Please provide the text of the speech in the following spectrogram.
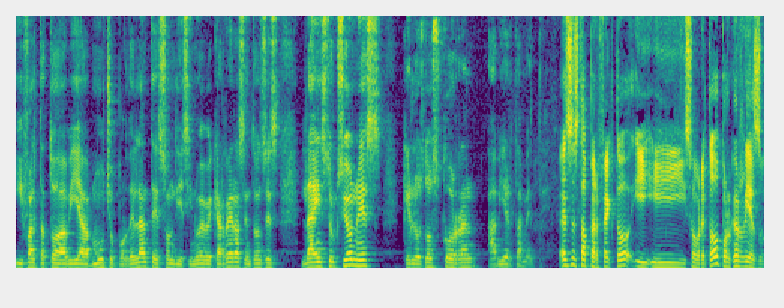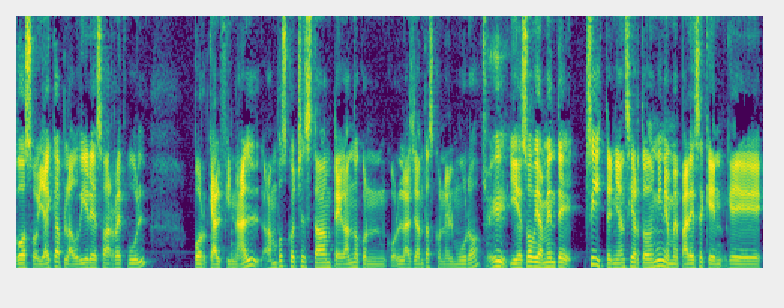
y falta todavía mucho por delante, son 19 carreras, entonces la instrucción es que los dos corran abiertamente. Eso está perfecto y, y sobre todo porque es riesgoso y hay que aplaudir eso a Red Bull porque al final ambos coches estaban pegando con, con, las llantas con el muro. Sí. Y eso obviamente, sí, tenían cierto dominio. Me parece que, que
